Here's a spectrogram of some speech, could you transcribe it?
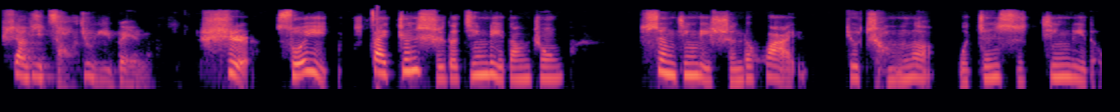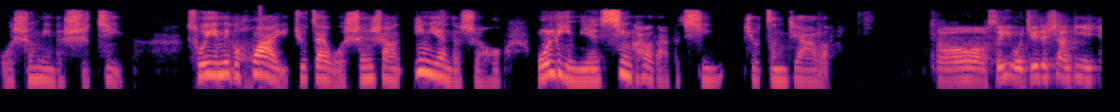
上帝早就预备了，是，所以在真实的经历当中，圣经里神的话语就成了我真实经历的我生命的实际。所以那个话语就在我身上应验的时候，我里面信靠他的心就增加了。哦，所以我觉得上帝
